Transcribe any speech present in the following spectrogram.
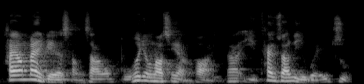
它要卖给的厂商不会用到氢氧化锂，那以碳酸锂为主。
